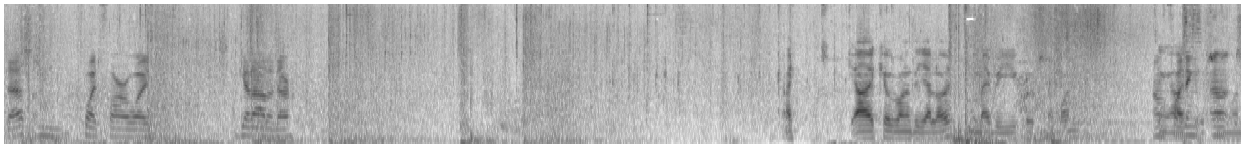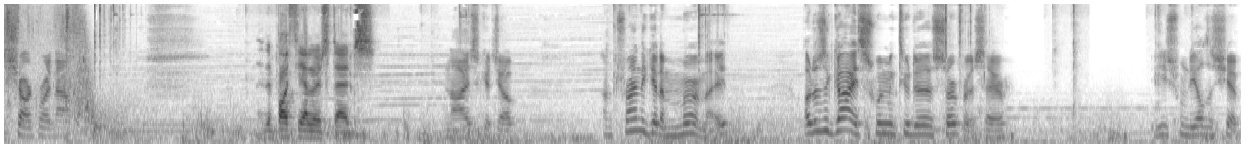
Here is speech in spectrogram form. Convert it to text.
That's, I'm quite far away. Get out of there. I, I killed one of the yellow. Maybe you killed someone. I'm fighting a someone. shark right now. The both yellows dead. Nice, good job. I'm trying to get a mermaid. Oh, there's a guy swimming to the surface here. He's from the other ship.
